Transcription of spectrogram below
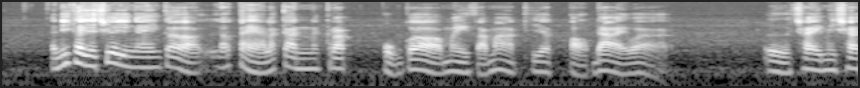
ๆ อันนี้ใครจะเชื่อยังไงก็แล้วแต่ละกันนะครับ ผมก็ไม่สามารถที่จะตอบได้ว่า เออ ใช่ไม่ใช่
